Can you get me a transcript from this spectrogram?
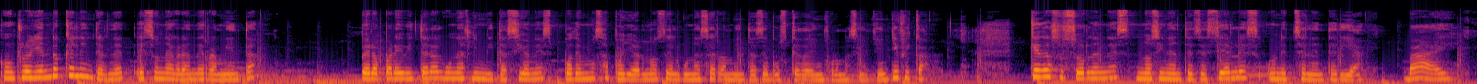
Concluyendo que el Internet es una gran herramienta, pero para evitar algunas limitaciones podemos apoyarnos de algunas herramientas de búsqueda de información científica. Quedo a sus órdenes, no sin antes desearles un excelente día. Bye.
